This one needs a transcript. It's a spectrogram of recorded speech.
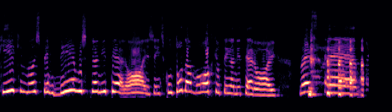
que que nós perdemos para Niterói, gente, com todo amor que eu tenho a Niterói. Mas é,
